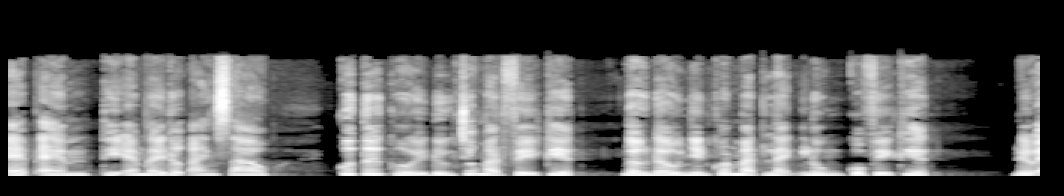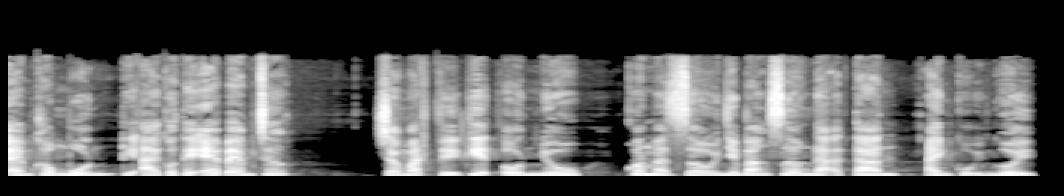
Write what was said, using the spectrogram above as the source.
Ép em thì em lấy được anh sao? Cô tươi cười đứng trước mặt Phí Kiệt, ngẩng đầu nhìn khuôn mặt lạnh lùng của Phí Kiệt. Nếu em không muốn thì ai có thể ép em chứ? Trong mắt Phí Kiệt ôn nhu, khuôn mặt giờ như băng xương đã tan, anh cúi người,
